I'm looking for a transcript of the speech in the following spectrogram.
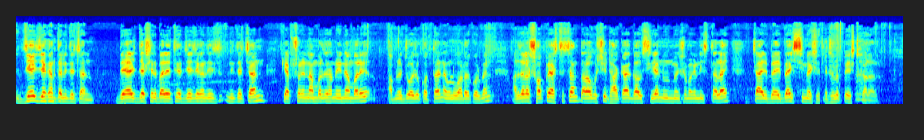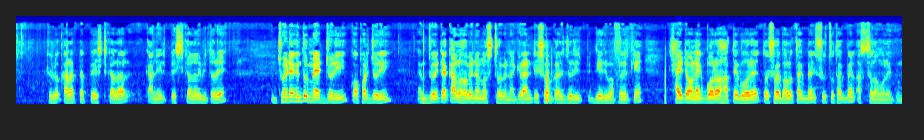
যে যেখানটা নিতে চান, দেশ, দেশের বাইরে থেকে যে যেখান নিতে চান ক্যাপশনের নাম্বার যখন এই নাম্বারে আপনার যোগাযোগ করতে পারেন এবং অর্ডার করবেন। আর যারা শপে আসতে চান, তারা অবশ্যই ঢাকা, গাউসিয়া নুন মেনসমাকে নিচতলায় চার বাই বাই সিমেসে এটা হলো পেস্ট কালার এটা হলো কালারটা পেস্ট কালার, কানির পেস্ট কালারের ভিতরে। জড়িটা কিন্তু ম্যাট জড়ি কপার জড়ি এবং জড়িটা কালো হবে না, নষ্ট হবে না। গ্যারান্টি সহকারে জড়ি দিয়ে দেবো আপনাদেরকে। শাড়িটা অনেক বড়, হাতে ভরে তো সবাই ভালো থাকবেন, সুস্থ থাকবেন। আসসালামু আলাইকুম।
